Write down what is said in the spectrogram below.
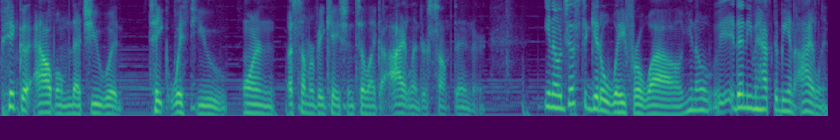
pick an album that you would take with you on a summer vacation to like an island or something, or you know, just to get away for a while. You know, it doesn't even have to be an island.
